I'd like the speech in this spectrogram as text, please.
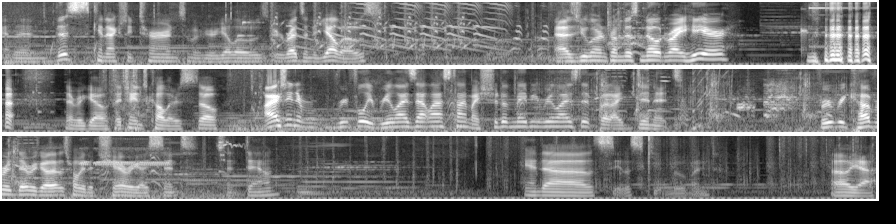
And then this can actually turn some of your yellows, your reds into yellows. As you learn from this note right here. there we go, they changed colors. So I actually didn't re fully realize that last time. I should have maybe realized it, but I didn't. Fruit recovered, there we go. That was probably the cherry I sent, sent down. And uh, let's see, let's keep moving. Oh yeah.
